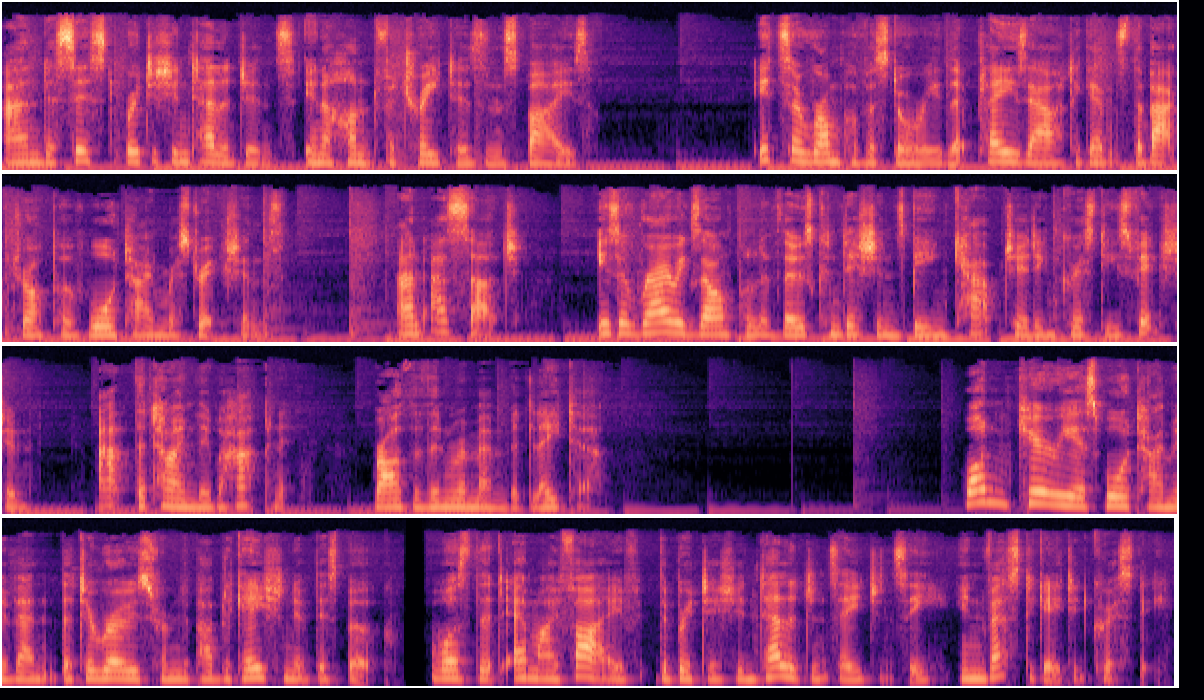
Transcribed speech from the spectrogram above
and assist British intelligence in a hunt for traitors and spies. It's a romp of a story that plays out against the backdrop of wartime restrictions, and as such, is a rare example of those conditions being captured in Christie's fiction at the time they were happening, rather than remembered later. One curious wartime event that arose from the publication of this book was that MI5, the British intelligence agency, investigated Christie.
